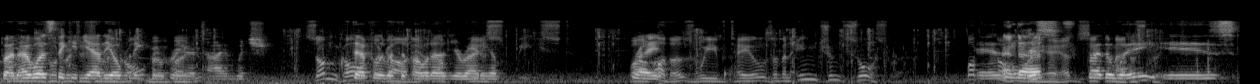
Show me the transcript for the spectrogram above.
But I was thinking, yeah, the opening for enthralled me Ocarina by Time, which Definitely with the guardian Poda, a you're writing fierce them. beast, while Right. others weave tales of an ancient sorcerer. But and, And, uh, this, by the way, is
